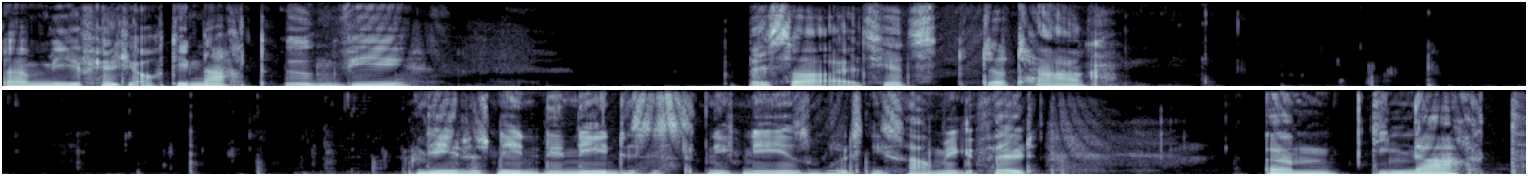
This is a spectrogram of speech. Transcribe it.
Ähm, mir gefällt ja auch die Nacht irgendwie besser als jetzt der Tag. Nee, das, nee, nee, nee, das ist nicht, nee, so wollte ich nicht sagen, mir gefällt ähm, die Nacht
